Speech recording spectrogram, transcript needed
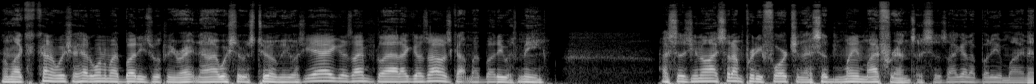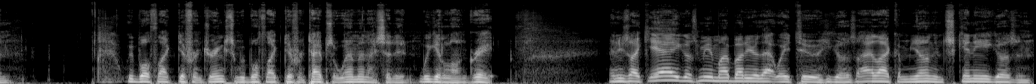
I'm like, I kind of wish I had one of my buddies with me right now. I wish there was two of them. He goes, Yeah. He goes, I'm glad. I goes, I always got my buddy with me. I says, You know, I said, I'm pretty fortunate. I said, Me and my friends, I says, I got a buddy of mine, and we both like different drinks and we both like different types of women. I said, We get along great. And he's like, Yeah. He goes, Me and my buddy are that way too. He goes, I like them young and skinny. He goes, And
